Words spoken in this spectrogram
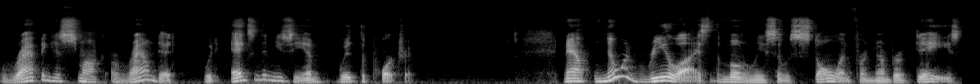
wrapping his smock around it, would exit the museum with the portrait. Now, no one realized that the Mona Lisa was stolen for a number of days,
